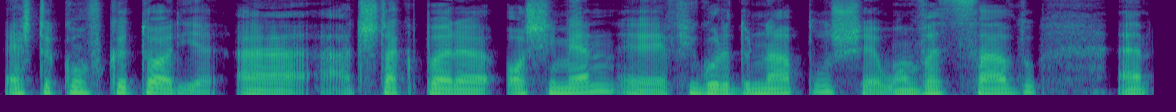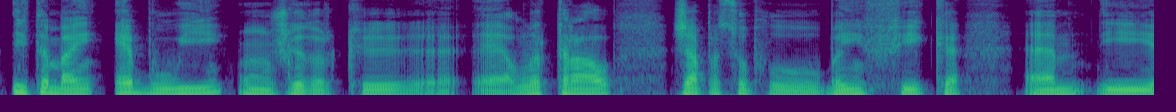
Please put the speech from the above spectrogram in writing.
esta convocatória, há, há destaque para Oshimen, é figura do Nápoles, é o avançado, uh, e também Ebui, um jogador que é lateral, já passou pelo Benfica um, e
